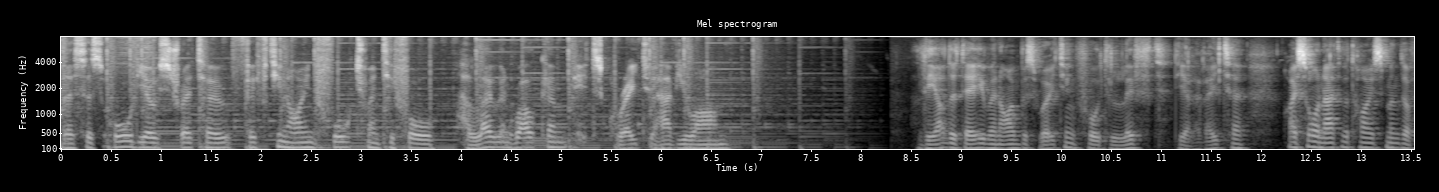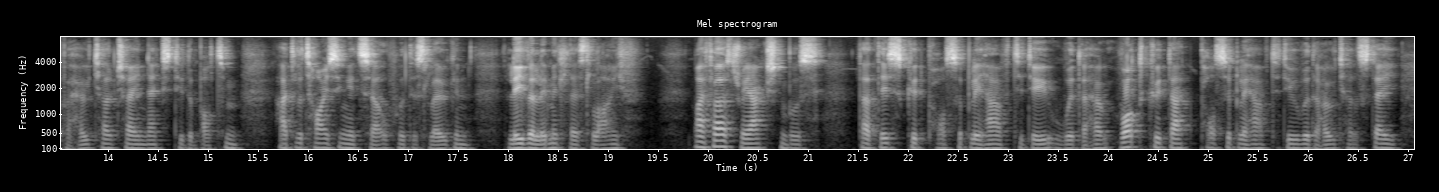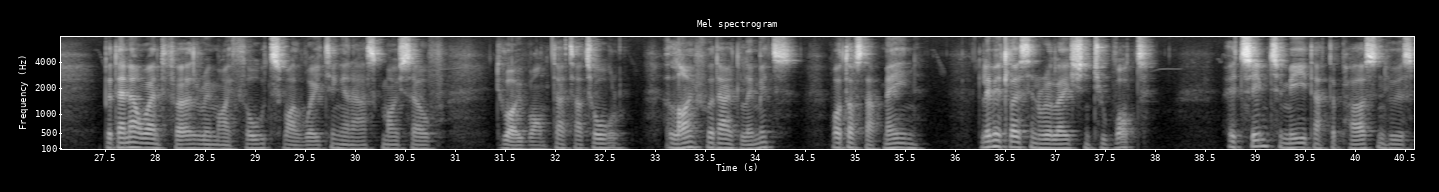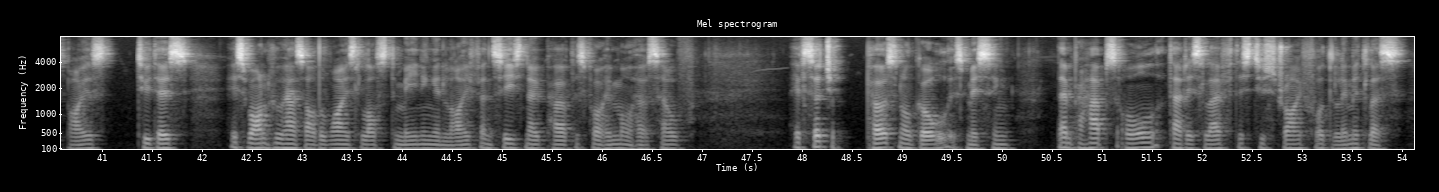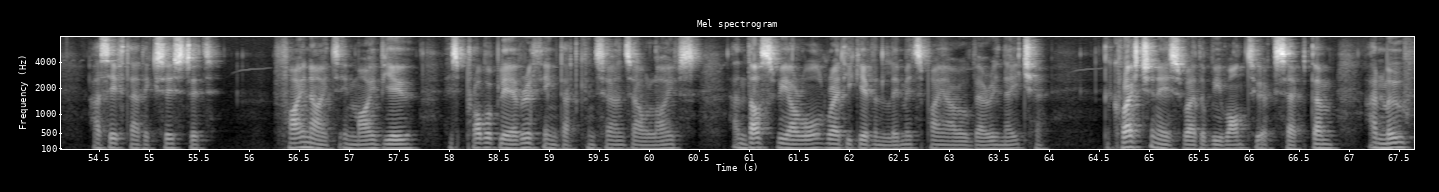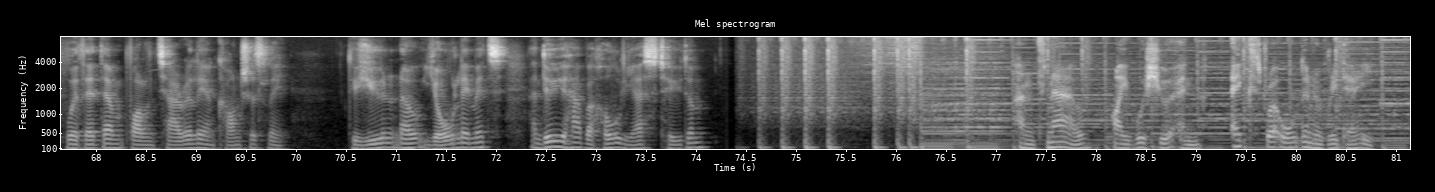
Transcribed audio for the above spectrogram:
This is Audio Stretto 59424. Hello and welcome. It's great to have you on. The other day, when I was waiting for the lift, the elevator, I saw an advertisement of a hotel chain next to the bottom, advertising itself with the slogan, Live a Limitless Life. My first reaction was that this could possibly have to do with the ho- what could that possibly have to do with a hotel stay? But then I went further in my thoughts while waiting and asked myself, do I want that at all? A life without limits? What does that mean? Limitless in relation to what? It seemed to me that the person who aspires to this is one who has otherwise lost the meaning in life and sees no purpose for him or herself. If such a personal goal is missing, then perhaps all that is left is to strive for the limitless, as if that existed. Finite, in my view, is probably everything that concerns our lives, and thus we are already given limits by our very nature. The question is whether we want to accept them and move within them voluntarily and consciously. Do you know your limits and do you have a whole yes to them? And now I wish you an extraordinary day.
